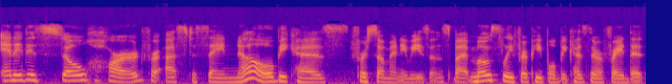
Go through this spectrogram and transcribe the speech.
And it is so hard for us to say no because for so many reasons, but mostly for people because they're afraid that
